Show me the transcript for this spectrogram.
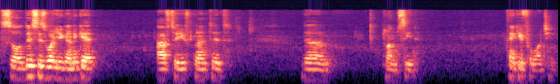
So this is what you're gonna get after you've planted the plum seed. Thank you for watching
